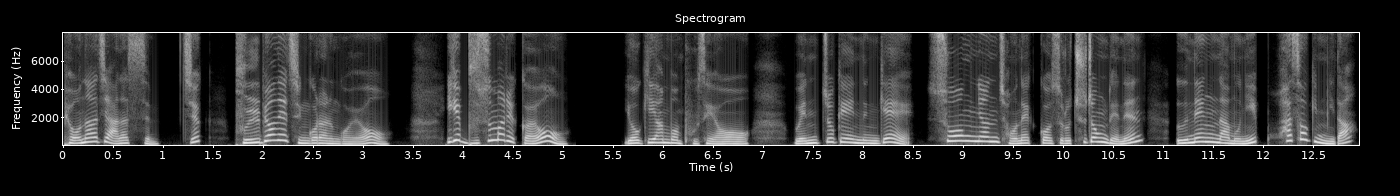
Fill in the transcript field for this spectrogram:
변하지 않았음, 즉 불변의 증거라는 거예요. 이게 무슨 말일까요? 여기 한번 보세요. 왼쪽에 있는 게 수억 년 전의 것으로 추정되는 은행나뭇잎 화석입니다.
